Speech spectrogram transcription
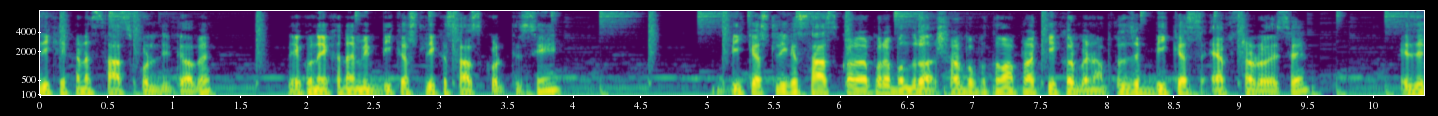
লিখে এখানে সার্চ করে দিতে হবে। দেখুন, এখানে আমি বিকাশ লিখে সার্চ করতেছি। বিকাশ লিখে সার্চ করার পরে বন্ধুরা, সর্বপ্রথম আপনারা কি করবেন? আপনার যে বিকাশ অ্যাপসটা রয়েছে, এই যে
